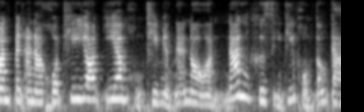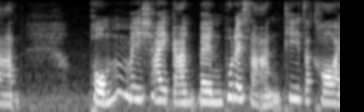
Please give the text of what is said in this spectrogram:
มันเป็นอนาคตที่ยอดเยี่ยมของทีมอย่างแน่นอน นั่นคือสิ่งที่ผมต้องการ ผมไม่ใช่การเป็นผู้โดยสารที่จะคอย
